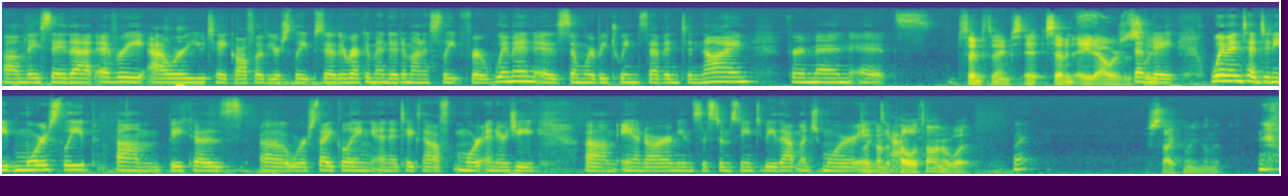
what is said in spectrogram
Um, they say that every hour you take off of your sleep, so the recommended amount of sleep for women is somewhere between seven to nine. For men, it's Same thing, seven to eight hours of seven sleep. eight. Women tend to need more sleep um, because uh, we're cycling and it takes off more energy, um, and our immune systems need to be that much more Like on intact. the Peloton or what? Cycling on the.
